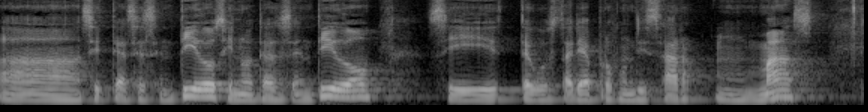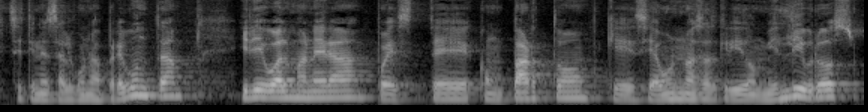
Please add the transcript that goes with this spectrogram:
ah, si te hace sentido, si no te hace sentido, si te gustaría profundizar más, si tienes alguna pregunta. Y de igual manera, pues te comparto que si aún no has adquirido mis libros,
